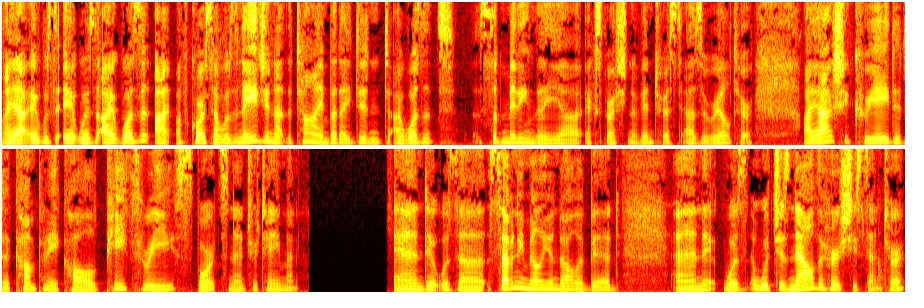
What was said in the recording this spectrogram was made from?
Yeah, it was. It was. I wasn't. I, of course, I was an agent at the time, but I didn't. I wasn't submitting the uh, expression of interest as a realtor. I actually created a company called P3 Sports and Entertainment, and it was a seventy million dollar bid, and it was which is now the Hershey Center,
